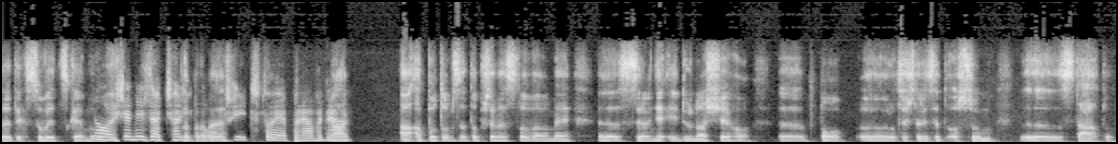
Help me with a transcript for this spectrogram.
letech sovětském. No, ženy začaly kouřit, to je pravda. Tak. A, a potom se to přeneslo velmi e, silně i do našeho e, po e, roce 48 e, státu.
